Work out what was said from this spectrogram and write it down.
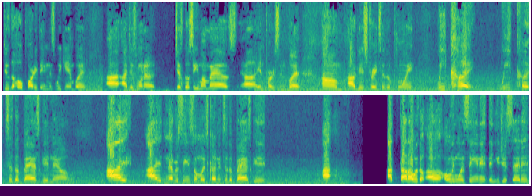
do the whole party thing this weekend, but I, I just want to just go see my Mavs uh, in person. But um, I'll get straight to the point. We cut. We cut to the basket now. I I never seen so much cutting to the basket I I thought I was the uh, only one seeing it. Then you just said it,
